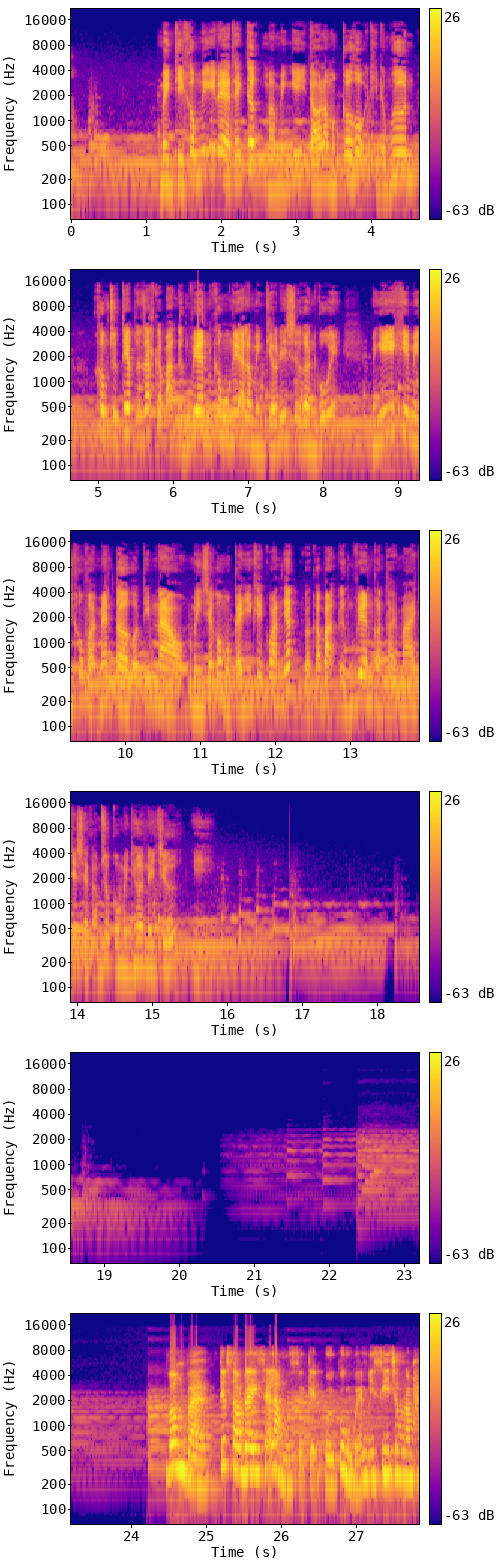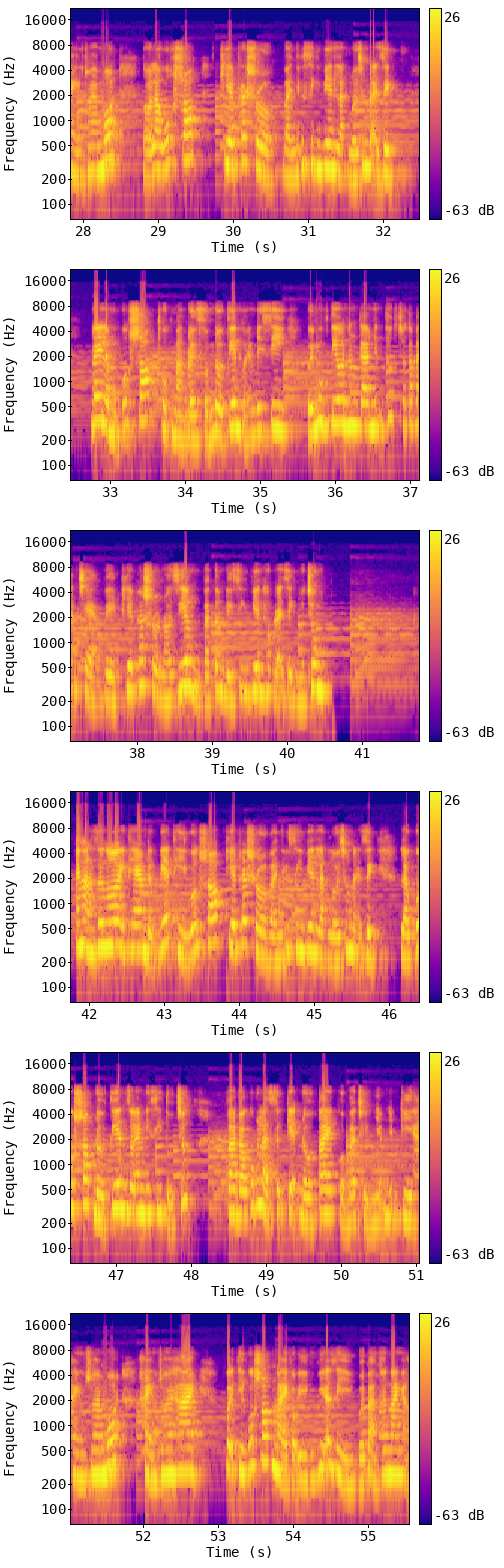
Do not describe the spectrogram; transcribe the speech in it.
Mình thì không nghĩ đây là thách thức mà mình nghĩ đó là một cơ hội thì đúng hơn. Không trực tiếp dẫn dắt các bạn ứng viên không có nghĩa là mình thiếu đi sự gần gũi mình nghĩ khi mình không phải mentor của team nào mình sẽ có một cái nhìn khách quan nhất và các bạn ứng viên còn thoải mái chia sẻ cảm xúc của mình hơn đấy chứ nhỉ Vâng và tiếp sau đây sẽ là một sự kiện cuối cùng của NBC trong năm 2021, đó là workshop Peer Pressure và những sinh viên lạc lối trong đại dịch. Đây là một workshop thuộc mảng đời sống đầu tiên của NBC với mục tiêu nâng cao nhận thức cho các bạn trẻ về peer pressure nói riêng và tâm lý sinh viên hậu đại dịch nói chung. Anh Hoàng Dương ơi, theo em được biết thì workshop Peer Pressure và những sinh viên lạc lối trong đại dịch là workshop đầu tiên do NBC tổ chức và đó cũng là sự kiện đầu tay của ban chủ nhiệm nhiệm kỳ 2021-2022. Vậy thì workshop này có ý nghĩa gì với bản thân anh ạ?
